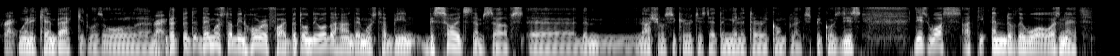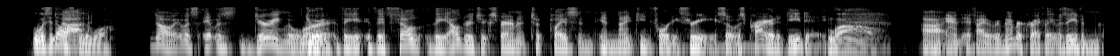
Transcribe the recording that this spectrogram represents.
Right. When it came back, it was all. Um, right. But but they must have been horrified. But on the other hand, they must have been besides themselves, uh, the national security state, the military complex, because this This was at the end of the war, wasn't it? Or was it after Uh, the war? No, it was it was during the war. During. The the Fel, the Eldridge experiment took place in, in 1943, so it was prior to D-Day. Wow. Uh, and if I remember correctly, it was even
